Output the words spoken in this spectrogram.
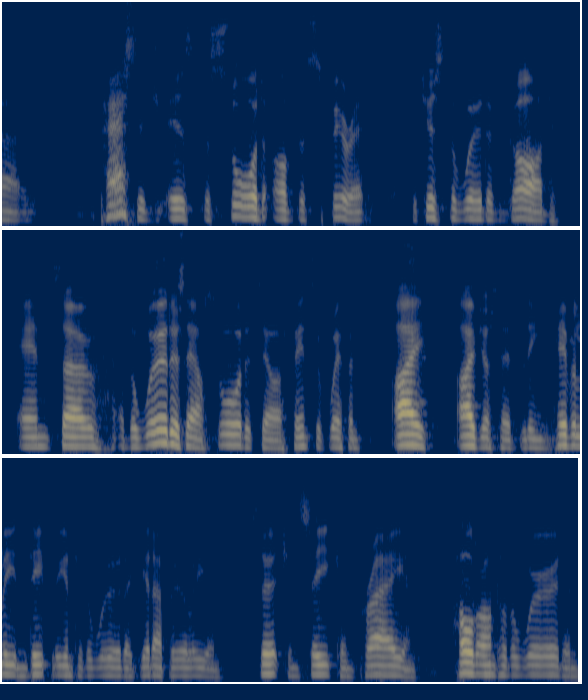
uh, passage is the sword of the Spirit, which is the Word of God. And so uh, the Word is our sword, it's our offensive weapon. I, I just have leaned heavily and deeply into the Word. I get up early and search and seek and pray and hold on to the Word. And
